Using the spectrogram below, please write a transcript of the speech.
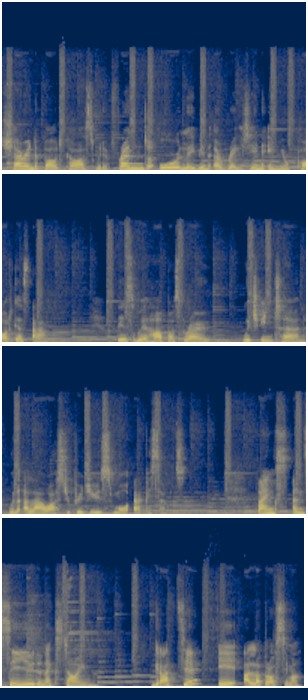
sharing the podcast with a friend, or leaving a rating in your podcast app. This will help us grow which in turn will allow us to produce more episodes. Thanks and see you the next time. Grazie e alla prossima!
